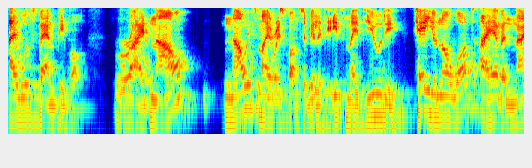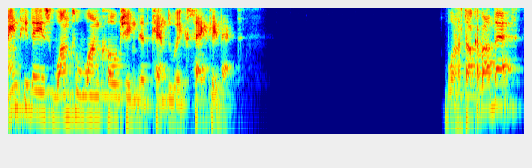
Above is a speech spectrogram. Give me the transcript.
I would spam people. Right now, now it's my responsibility. It's my duty. Hey, you know what? I have a 90 days one to one coaching that can do exactly that. Want to talk about that?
